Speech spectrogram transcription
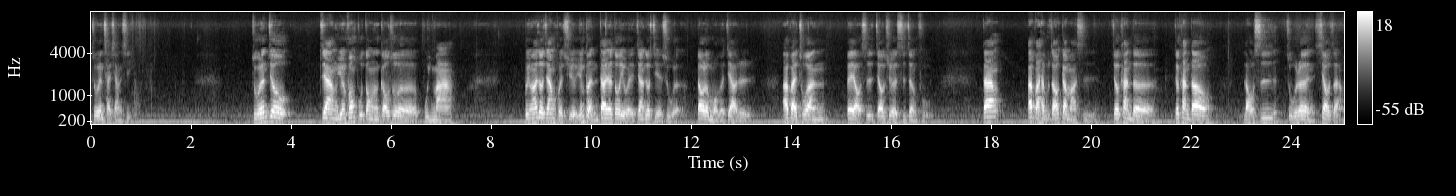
主任才相信。主任就这样原封不动的告诉了布依妈，布依妈就这样回去了。原本大家都以为这样就结束了。到了某个假日，阿柏突然被老师叫去了市政府。当阿白还不知道干嘛时，就看的就看到老师、主任、校长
